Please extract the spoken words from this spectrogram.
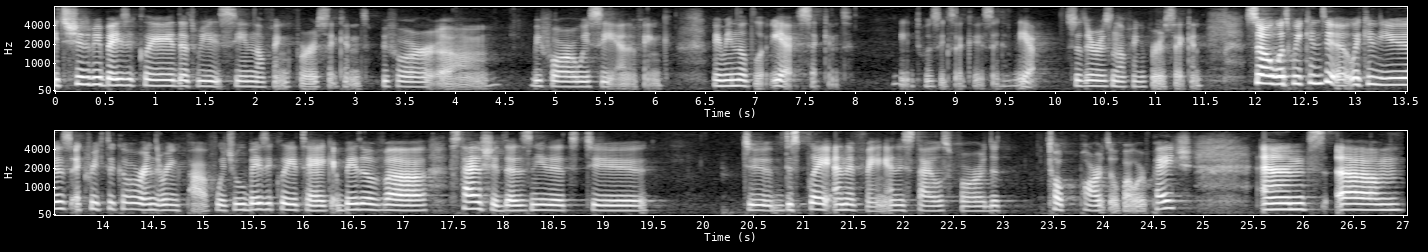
It should be basically that we see nothing for a second before um, before we see anything. Maybe not, yeah, second. It was exactly a second, yeah. So there is nothing for a second. So what we can do, we can use a critical rendering path, which will basically take a bit of a style sheet that is needed to, to display anything, any styles for the top part of our page and um,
